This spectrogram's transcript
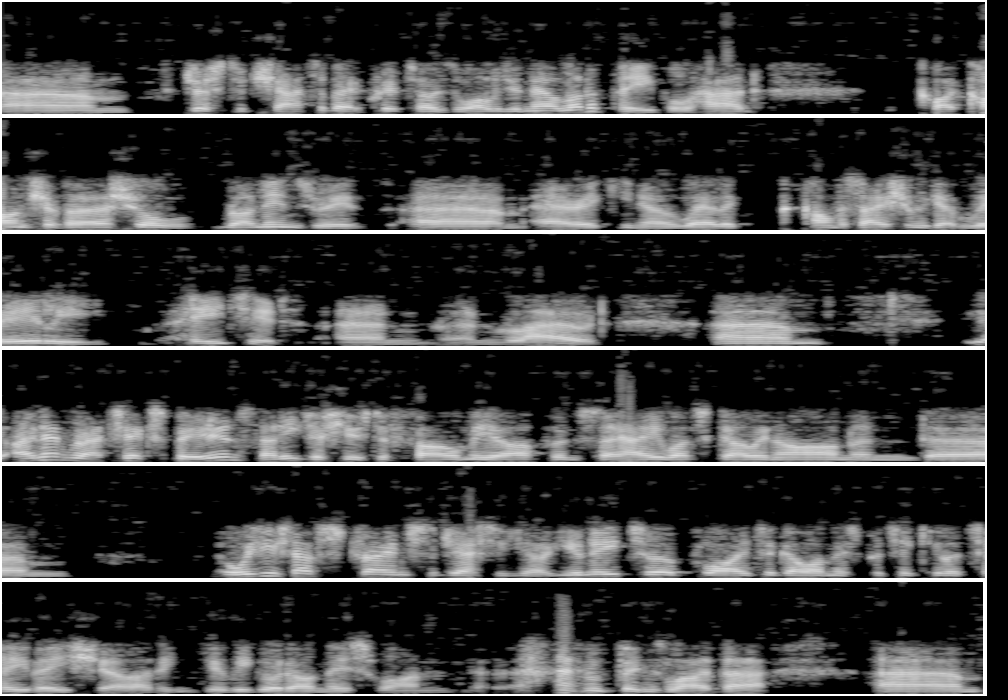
um, just to chat about cryptozoology. Now, a lot of people had quite controversial run-ins with um, Eric, you know, where the conversation would get really heated and, and loud. Um, I never actually experienced that. He just used to phone me up and say, "Hey, what's going on?" And um, always used to have strange suggestions. You know, you need to apply to go on this particular TV show. I think you'll be good on this one, and things like that. Um,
